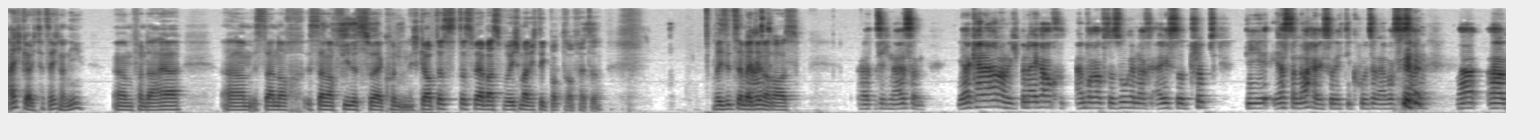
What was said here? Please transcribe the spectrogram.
war ich glaube ich tatsächlich noch nie. Ähm, von daher ähm, ist, da noch, ist da noch vieles zu erkunden. Ich glaube, das, das wäre was, wo ich mal richtig Bock drauf hätte. Wie sieht es denn bei ja, dir noch aus? Hört sich nice an. Ja, keine Ahnung. Ich bin eigentlich auch einfach auf der Suche nach eigentlich so Trips, die erst danach eigentlich so richtig cool sind, einfach zu sagen, na, äh,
